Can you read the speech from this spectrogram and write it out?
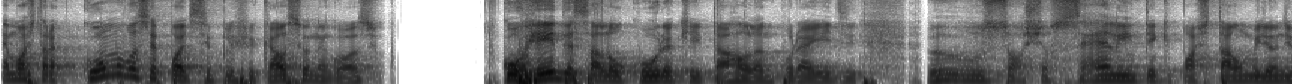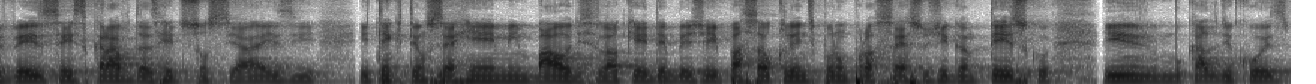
é mostrar como você pode simplificar o seu negócio, correr dessa loucura que está rolando por aí de o social selling, tem que postar um milhão de vezes, ser escravo das redes sociais e, e tem que ter um CRM em balde, sei lá o que, DBG e passar o cliente por um processo gigantesco e um bocado de coisas.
